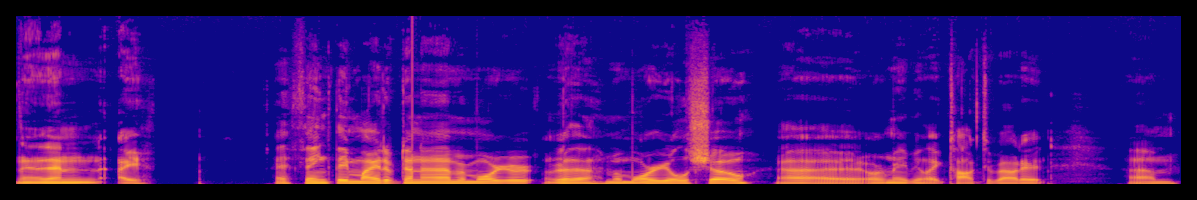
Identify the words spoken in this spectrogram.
and then I I think they might have done a memorial uh, memorial show, uh, or maybe like talked about it. Um,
